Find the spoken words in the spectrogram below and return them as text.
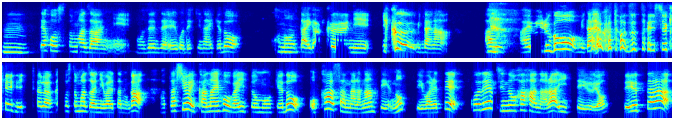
うん、で、ホストマザーに、もう全然英語できないけど、この大学に行くみたいな、I, I will go! みたいなことをずっと一生懸命言ったら、ホストマザーに言われたのが、私は行かない方がいいと思うけど、お母さんなら何て言うの？って言われて、ここでうちの母ならいいって言うよって言ったら、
